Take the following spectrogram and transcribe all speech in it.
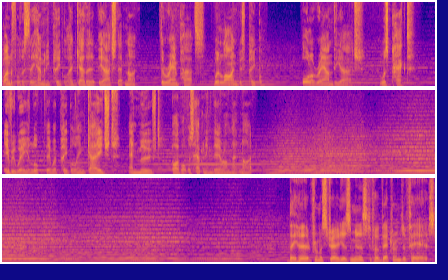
Wonderful to see how many people had gathered at the arch that night. The ramparts were lined with people. All around the arch was packed. Everywhere you looked, there were people engaged and moved by what was happening there on that night. They heard from Australia's Minister for Veterans Affairs.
